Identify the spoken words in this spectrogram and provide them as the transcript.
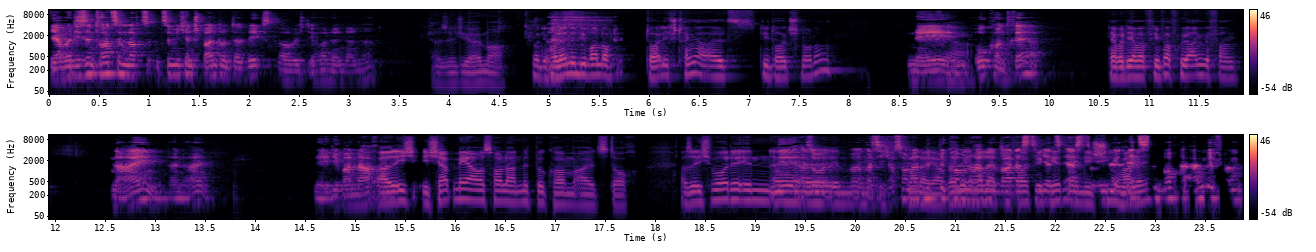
Ja, aber die sind trotzdem noch ziemlich entspannt unterwegs, glaube ich, die Holländer, ne? Da sind die ja immer. Aber die Holländer, die waren doch deutlich strenger als die Deutschen, oder? Nee, Ja. au contraire. Ja, aber die haben auf jeden Fall früher angefangen. Nein, nein, nein. Nee, die waren nach. Also ich, ich habe mehr aus Holland mitbekommen als doch. Also ich wurde in. nee, äh, also in, was ich aus Holland mitbekommen habe, war, dass die jetzt erst in in, die der letzten Woche angefangen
